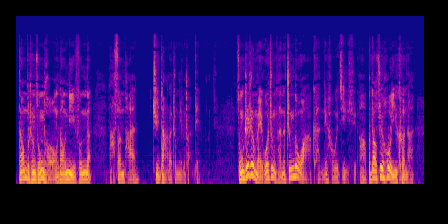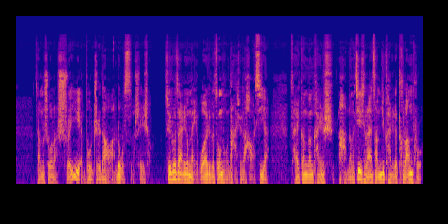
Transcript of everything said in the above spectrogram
当不成总统到逆风呢打翻盘，巨大的这么一个转变。总之，这个美国政坛的争斗啊，肯定还会继续啊，不到最后一刻呢，咱们说了，谁也不知道啊，鹿死谁手。所以说，在这个美国这个总统大选的好戏啊，才刚刚开始啊。那么接下来咱们就看这个特朗普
